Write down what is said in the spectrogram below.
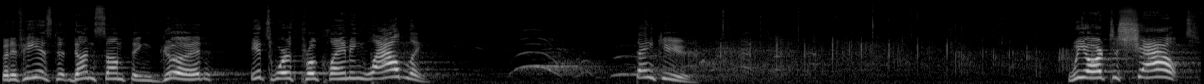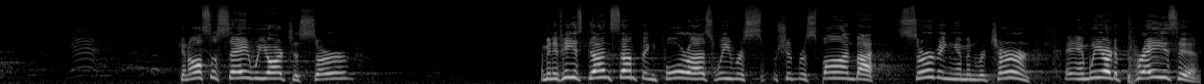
But if he has done something good, it's worth proclaiming loudly. Thank you. We are to shout. Can also say we are to serve. I mean, if he's done something for us, we res- should respond by serving him in return. And we are to praise him.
